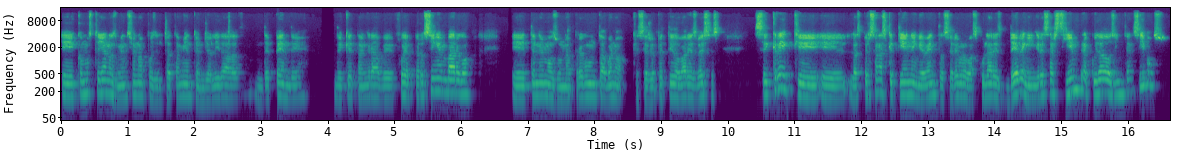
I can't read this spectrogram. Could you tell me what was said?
eh, como usted ya nos mencionó, pues el tratamiento en realidad depende de qué tan grave fue, pero sin embargo, eh, tenemos una pregunta, bueno, que se ha repetido varias veces. ¿Se cree que eh, las personas que tienen eventos cerebrovasculares deben ingresar siempre a cuidados intensivos?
